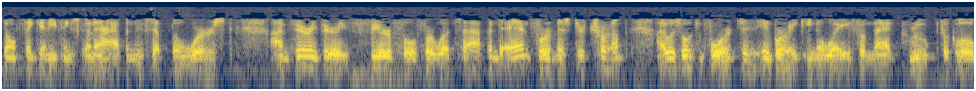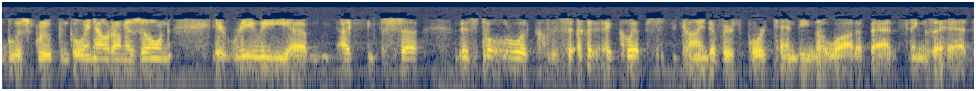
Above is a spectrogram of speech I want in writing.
don't think anything's going to happen except the worst. I'm very, very fearful for what's happened and for Mr. Trump. I was looking forward to him breaking away from that group, the globalist group, and going out on his own. It really, um, I think, this, uh, this total eclipse kind of is portending a lot of bad things ahead.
